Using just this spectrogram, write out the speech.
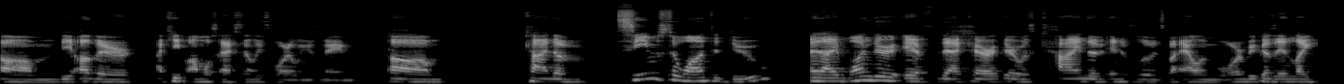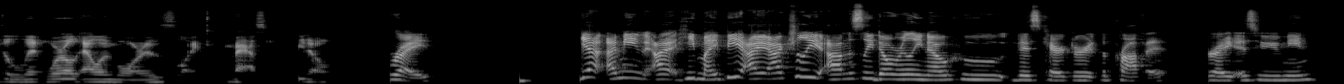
um the other I keep almost accidentally spoiling his name. Um kind of seems to want to do. And I wonder if that character was kind of influenced by Alan Moore, because in like the lit world, Alan Moore is like massive, you know. Right. Yeah, I mean, I, he might be. I actually, honestly, don't really know who this character, the Prophet, right, is who you mean.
